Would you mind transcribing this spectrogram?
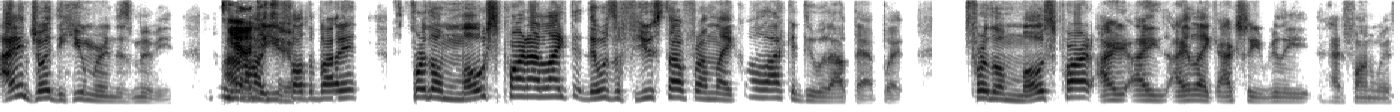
I enjoyed the humor in this movie. I don't Yeah, know I how you too. felt about it. For the most part, I liked it. There was a few stuff where I'm like, oh, I could do without that, but for the most part, I I I like actually really had fun with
